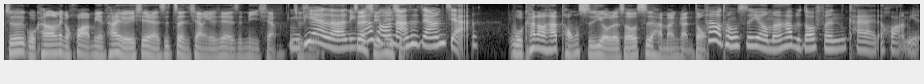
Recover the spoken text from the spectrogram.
就是我看到那个画面，他有一些人是正向，有些人是逆向。你就是骗了，你那时候正行逆哪是这样讲？我看到他同时有的时候是还蛮感动，他有同时有吗？他不是都分开来的画面？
